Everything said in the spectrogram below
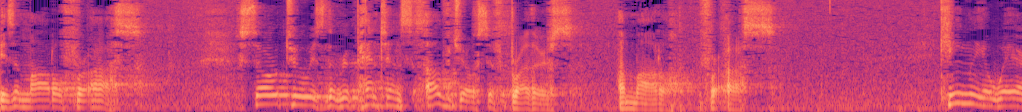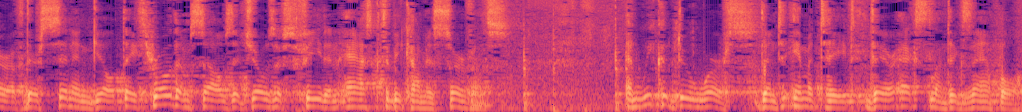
is a model for us, so too is the repentance of Joseph's brothers a model for us. Keenly aware of their sin and guilt, they throw themselves at Joseph's feet and ask to become his servants. And we could do worse than to imitate their excellent example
